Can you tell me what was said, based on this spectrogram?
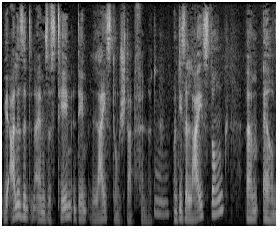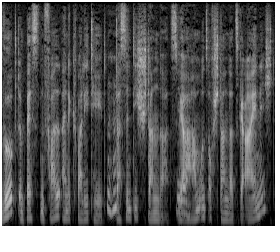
Wir alle sind in einem System, in dem Leistung stattfindet. Mhm. Und diese Leistung ähm, erwirkt im besten Fall eine Qualität. Mhm. Das sind die Standards. Wir ja. haben uns auf Standards geeinigt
